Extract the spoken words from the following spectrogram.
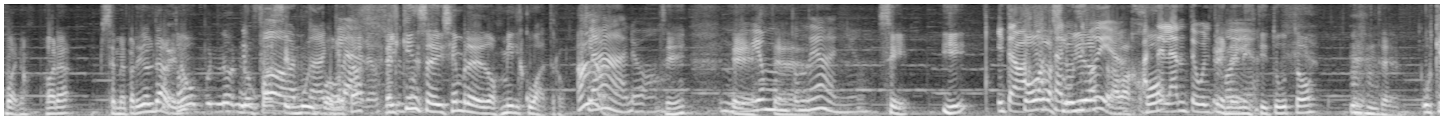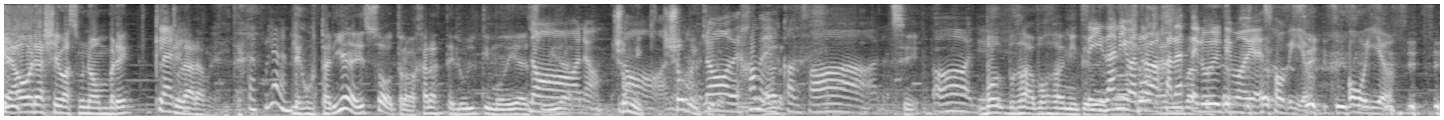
bueno, ahora se me perdió el dato. Bueno, no, no No fue hace muy poco. claro. el hace 15 de diciembre de 2004. Ah, Claro. ¿sí? Vivió un Este, montón de años. Sí. Y, Y trabajó toda hasta su el vida último día, trabajó hasta el anteúltimo en el día. instituto. este, que Ustedes- ahora lleva su nombre Claro. claramente. Espectacular. ¿Les gustaría eso? ¿Trabajar hasta el último día de su No, vida? no, Yo no, me, yo me no, quiero no, déjame jubilar. descansar. Sí. Dale. Vos, vos, vos, Dani, te Sí, Dani va a yo- trabajar Dani hasta va el último día, es obvio. Sí, sí, sí, obvio. sí, sí,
